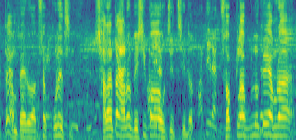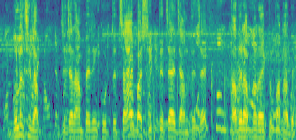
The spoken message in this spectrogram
একটা আম্পায়ার ওয়ার্কশপ করেছি। সারাটা আরও বেশি পাওয়া উচিত ছিল। সব ক্লাবগুলোকে আমরা বলেছিলাম যে যারা আম্পায়ারিং করতে চায় বা শিখতে চায়, জানতে চায়, তাদের আপনারা একটু পাঠাবেন।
